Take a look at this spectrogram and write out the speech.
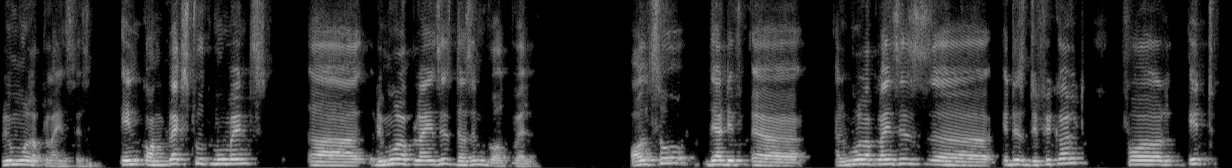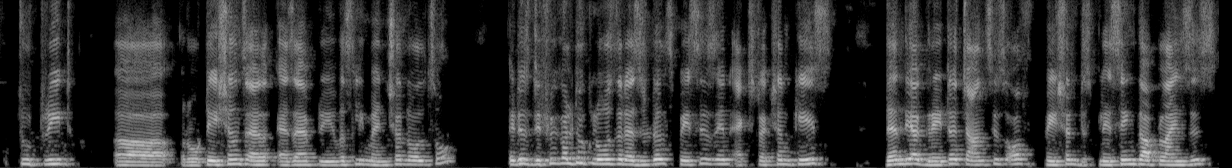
removal appliances. In complex tooth movements, uh, removal appliances doesn't work well. Also, they are uh, removal appliances, uh, it is difficult for it to treat uh, rotations as, as I have previously mentioned also. It is difficult to close the residual spaces in extraction case then there are greater chances of patient displacing the appliances.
